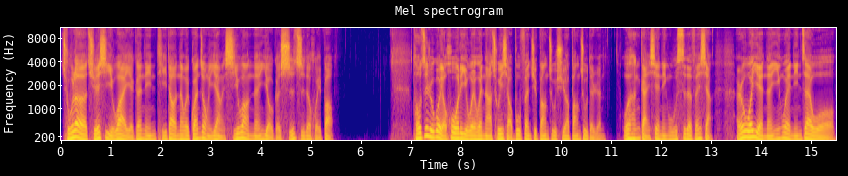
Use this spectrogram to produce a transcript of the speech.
除了学习以外，也跟您提到那位观众一样，希望能有个实质的回报。投资如果有获利，我也会拿出一小部分去帮助需要帮助的人。我很感谢您无私的分享，而我也能因为您在我，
